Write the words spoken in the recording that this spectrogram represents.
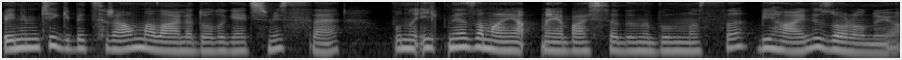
benimki gibi travmalarla dolu geçmişse bunu ilk ne zaman yapmaya başladığını bulması bir hayli zor oluyor.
